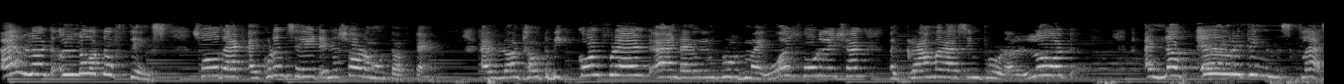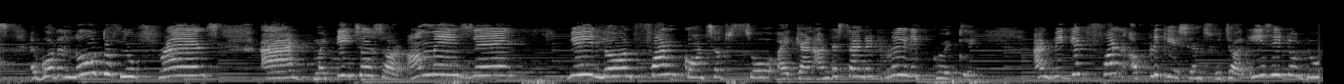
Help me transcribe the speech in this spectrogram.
I've learned a lot of things so that I couldn't say it in a short amount of time. I've learned how to be confident and I've improved my voice modulation. My grammar has improved a lot. I love everything in this class. I've got a lot of new friends and my teachers are amazing. We learn fun concepts so I can understand it really quickly. And we get fun applications which are easy to do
